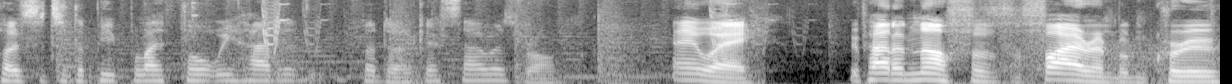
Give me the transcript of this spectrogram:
Closer to the people I thought we had, but I guess I was wrong. Anyway, we've had enough of the Fire Emblem crew.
